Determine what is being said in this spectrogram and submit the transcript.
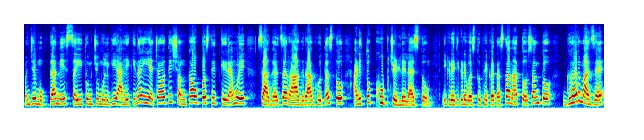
म्हणजे मुक्ताने सई तुमची मुलगी आहे की नाही याच्यावरती शंका उपस्थित केल्यामुळे सागरचा राग राग होत असतो आणि तो खूप चिडलेला असतो. इकडे तिकडे वस्तू फेकत असताना तो सांगतो घर माझं आहे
